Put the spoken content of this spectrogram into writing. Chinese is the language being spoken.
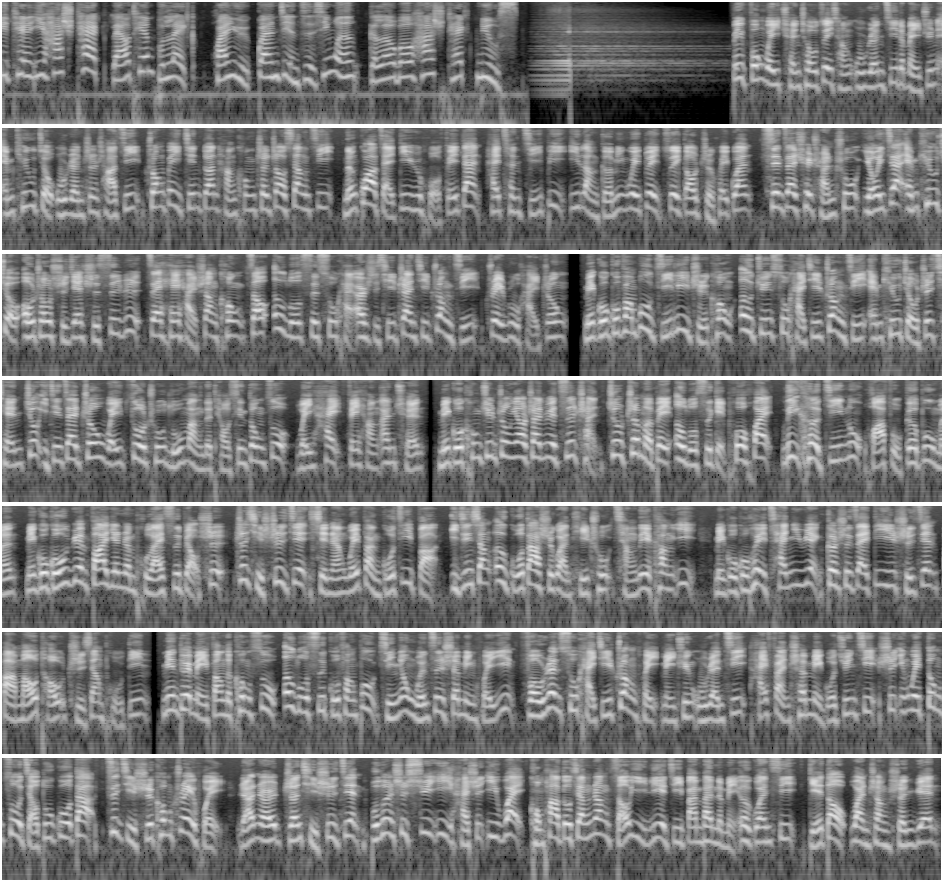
一天一 hashtag 聊天不累，寰宇关键字新闻 global hashtag news。被封为全球最强无人机的美军 MQ 九无人侦察机，装备尖端航空侦照相机，能挂载地狱火飞弹，还曾击毙伊朗革命卫队最高指挥官。现在却传出有一架 MQ 九，欧洲时间十四日在黑海上空遭俄罗斯苏凯二十七战机撞击，坠入海中。美国国防部极力指控，俄军苏凯机撞击 MQ 九之前就已经在周围做出鲁莽的挑衅动作，危害飞航安全。美国空军重要战略资产就这么被俄罗斯给破坏，立刻激怒华府各部门。美国国务院发言人普莱斯表示，这起事件显然违反国际法，已经向俄国大使馆提出强烈抗议。美国国会参议院更是在第一时间把矛头指向普丁。面对美方的控诉，俄罗斯国防部仅用文字声明回应，否认苏凯机撞毁美军无人机。还反称美国军机是因为动作角度过大，自己失控坠毁。然而，整起事件不论是蓄意还是意外，恐怕都将让早已劣迹斑斑的美俄关系跌到万丈深渊。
